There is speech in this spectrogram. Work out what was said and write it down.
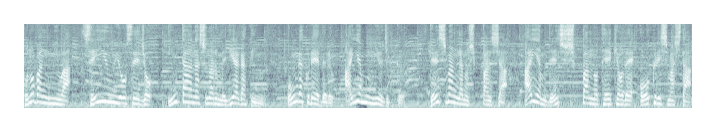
この番組は声優養成所インターナショナルメディア学院。音楽レーベル「アイアムミュージック電子漫画の出版社「アイアム電子出版」の提供でお送りしました。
